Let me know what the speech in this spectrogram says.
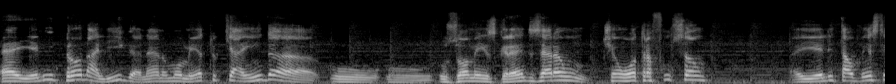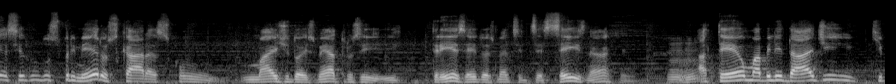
É, e ele entrou na liga, né, no momento que ainda o, o, os homens grandes eram tinham outra função. E ele talvez tenha sido um dos primeiros caras com mais de 2 metros e, e 13, aí 2 metros e 16, né? Uhum. A ter uma habilidade que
